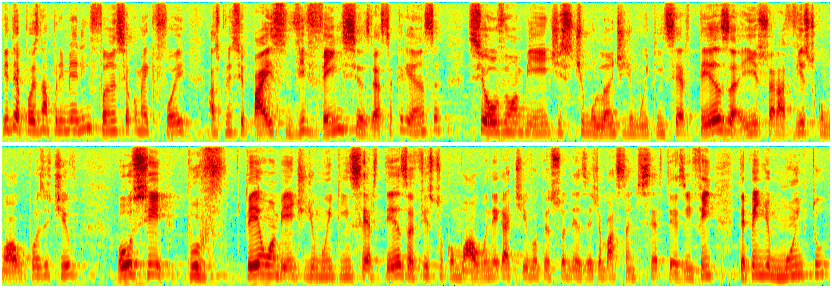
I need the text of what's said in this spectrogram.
e depois na primeira infância, como é que foi as principais vivências dessa criança, se houve um ambiente estimulante de muita incerteza, e isso era visto como algo positivo, ou se por ter um ambiente de muita incerteza, visto como algo negativo, a pessoa deseja bastante certeza. Enfim, depende muito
